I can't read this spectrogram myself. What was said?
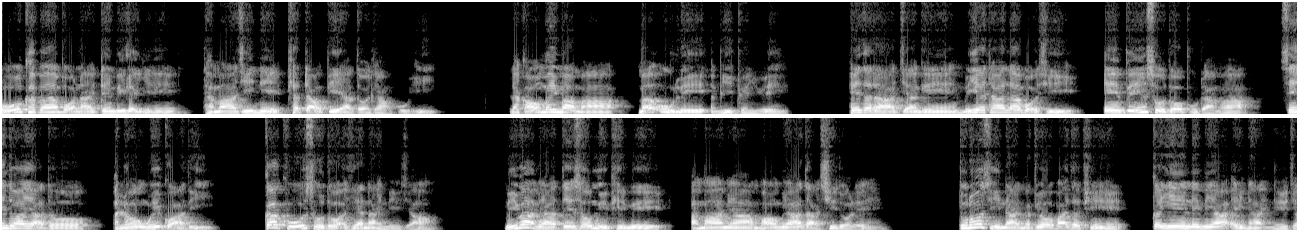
ဘိုးခပန်းပေါ်၌တင်ပြီးလိုက်ရင်ဓမ္မကြီးနှင့်ဖြတ်တောက်ပြရသောကြောင့်ဟူ၏၎င်းမိမမှာမတ်ဥလေးအမိတွင်၍ဟင်္ဒရာကြံကင်မိယထာလမ်းပေါ်ရှိအင်ပင်းဆိုသောဘူတာမှ ဆင်းသွားရသော အလွန်ဝေးကွာသည့်ကတ်ခိုးဆိုသောအရ၌နေကြမိဘများတည်ဆုံးမိဖြစ်၍အမားများမောင်များသာရှိတော်လေသူတို့စီ၌မပျော်ပိုက်သဖြင့်ကရင်လင်မယားအိမ်၌နေကြ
